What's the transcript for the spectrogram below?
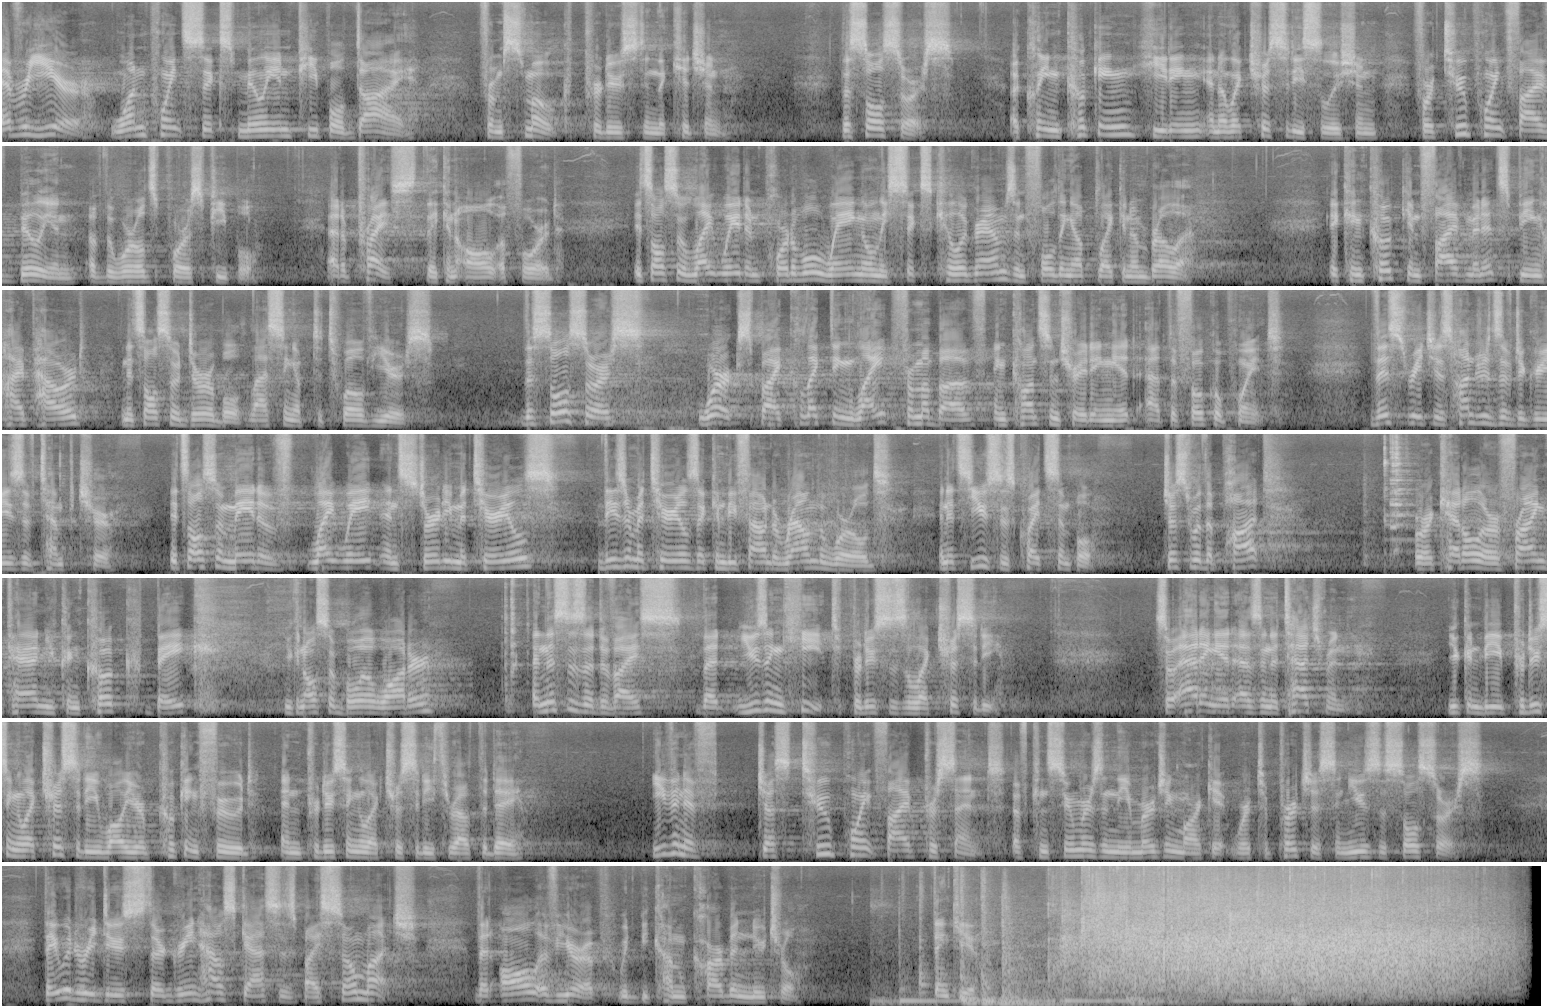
Every year, 1.6 million people die from smoke produced in the kitchen. The SolSource, a clean cooking, heating, and electricity solution for 2.5 billion of the world's poorest people at a price they can all afford. It's also lightweight and portable, weighing only six kilograms and folding up like an umbrella. It can cook in five minutes, being high powered, and it's also durable, lasting up to 12 years. The SolSource works by collecting light from above and concentrating it at the focal point. This reaches hundreds of degrees of temperature. It's also made of lightweight and sturdy materials. These are materials that can be found around the world, and its use is quite simple. Just with a pot, or a kettle, or a frying pan, you can cook, bake, you can also boil water. And this is a device that, using heat, produces electricity. So adding it as an attachment, you can be producing electricity while you're cooking food and producing electricity throughout the day. Even if just 2.5% of consumers in the emerging market were to purchase and use the SolSource, they would reduce their greenhouse gases by so much that all of Europe would become carbon neutral. Thank you.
